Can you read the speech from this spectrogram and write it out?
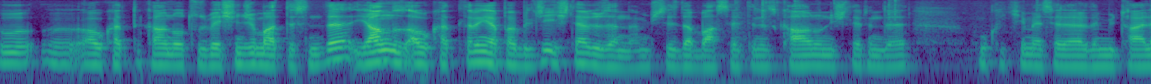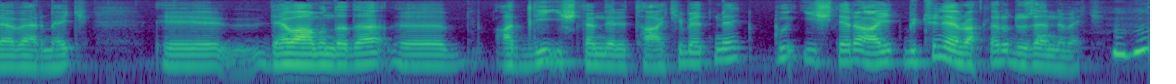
bu e, avukatlık kanunu 35. maddesinde yalnız avukatların yapabileceği işler düzenlenmiş. Siz de bahsettiniz kanun işlerinde hukuki meselelerde mütalaa vermek. E, devamında da e, adli işlemleri takip etmek. Bu işlere ait bütün evrakları düzenlemek. Hı hı.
